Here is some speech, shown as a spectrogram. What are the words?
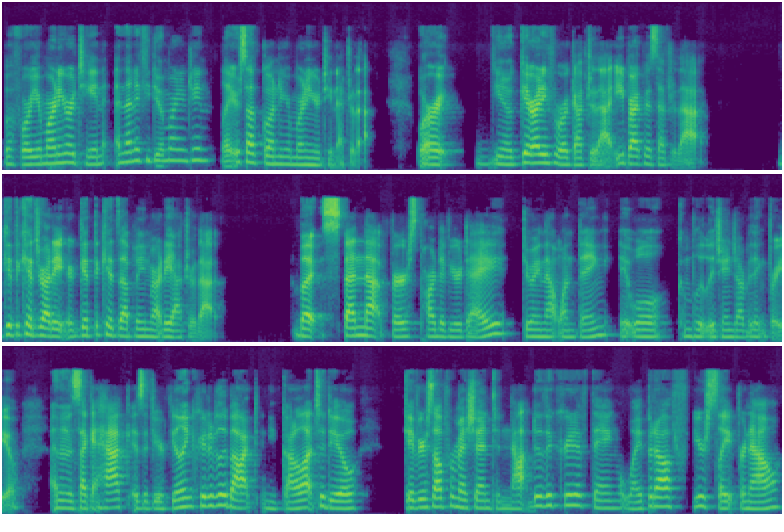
before your morning routine. And then if you do a morning routine, let yourself go into your morning routine after that. Or, you know, get ready for work after that, eat breakfast after that, get the kids ready or get the kids up and ready after that. But spend that first part of your day doing that one thing. It will completely change everything for you. And then the second hack is if you're feeling creatively blocked and you've got a lot to do, give yourself permission to not do the creative thing, wipe it off your slate for now,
